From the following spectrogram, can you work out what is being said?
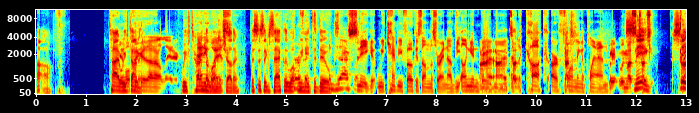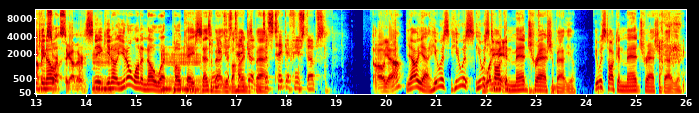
Uh oh. Ty, Yeah, we've we'll done figure it. that out later. We've turned them on each other. This is exactly what we need to do. Exactly. Sneak, we can't be focused on this right now. The onion baby right, all right, and the cuck are touch- forming a plan. We, we must Sneak, touch Sneak, you know, swords together. Sneak, you Mm. know, you don't want to know what Poke Mm. says Can about you, just behind take his a, back. Just take a few steps. Oh yeah. Yeah, oh yeah. He was he was he was What talking mad trash about you. He was talking mad trash about you.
